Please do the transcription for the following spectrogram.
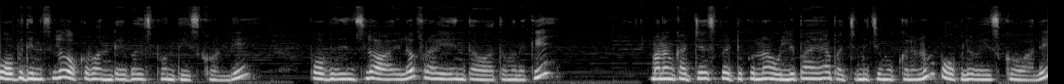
పోపు దినుసులు ఒక వన్ టేబుల్ స్పూన్ తీసుకోండి. పోపు దినుసులు ఆయిల్ ఫ్రై అయిన తర్వాత మనకి మనం కట్ చేసి పెట్టుకున్న ఉల్లిపాయ పచ్చిమిర్చి ముక్కలను పోపులో వేసుకోవాలి.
